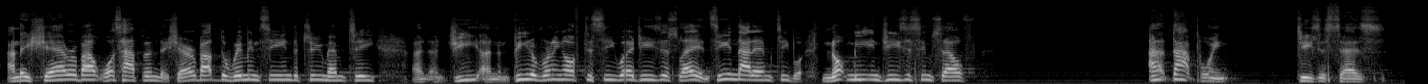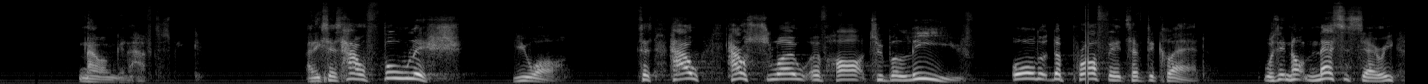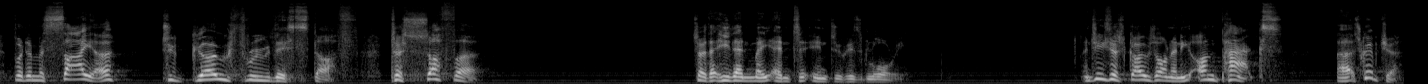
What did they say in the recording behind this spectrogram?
And they share about what's happened. They share about the women seeing the tomb empty and, and, G, and, and Peter running off to see where Jesus lay and seeing that empty, but not meeting Jesus himself. And at that point, Jesus says, Now I'm going to have to speak. And he says, How foolish you are. Says, how, how slow of heart to believe all that the prophets have declared. Was it not necessary for the Messiah to go through this stuff, to suffer, so that he then may enter into his glory? And Jesus goes on and he unpacks uh, scripture.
